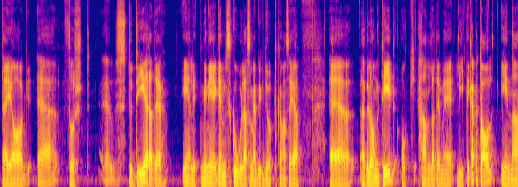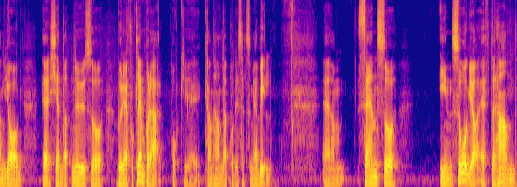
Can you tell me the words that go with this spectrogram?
där jag eh, först eh, studerade enligt min egen skola som jag byggde upp kan man säga eh, över lång tid och handlade med lite kapital innan jag eh, kände att nu så börjar jag få kläm på det här och eh, kan handla på det sätt som jag vill. Ehm, sen så insåg jag efterhand,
